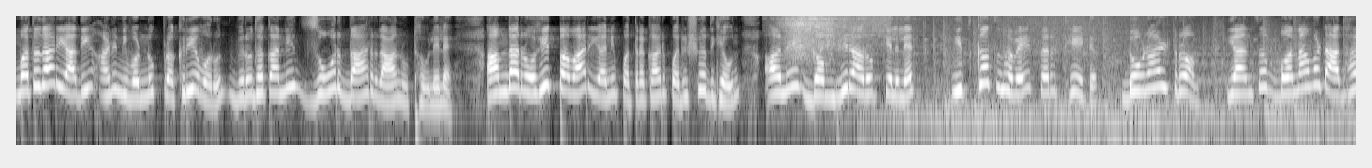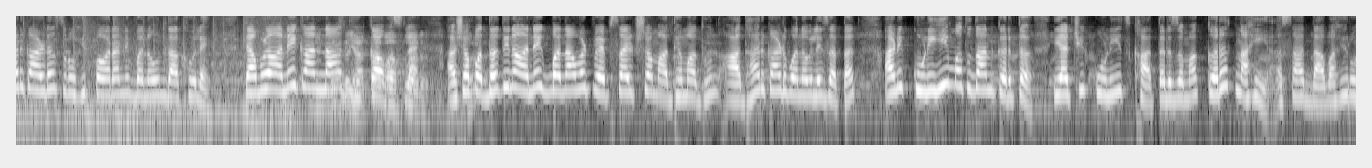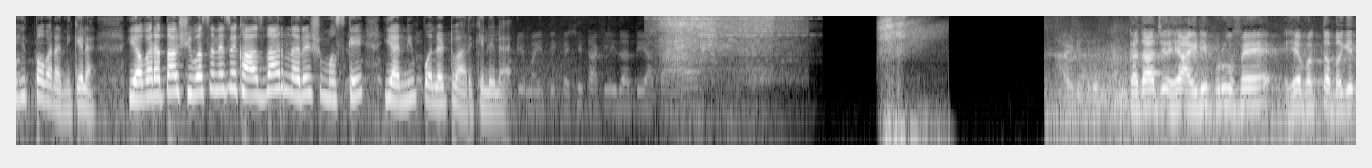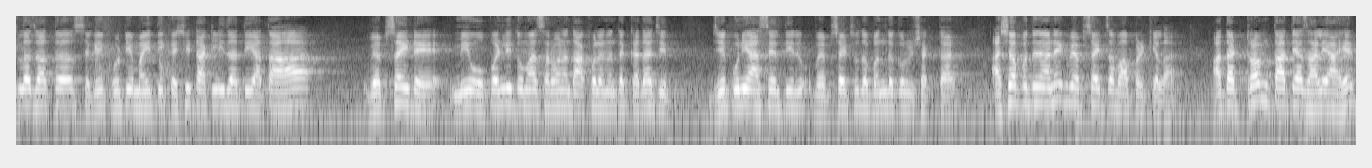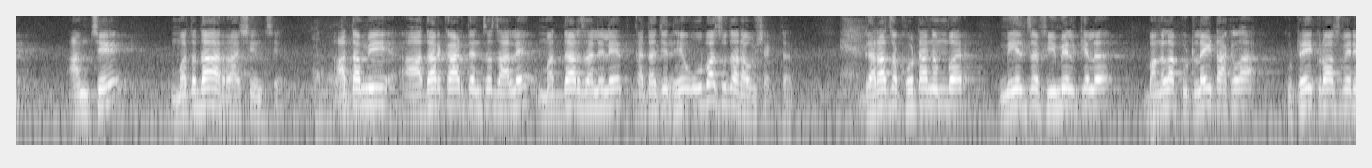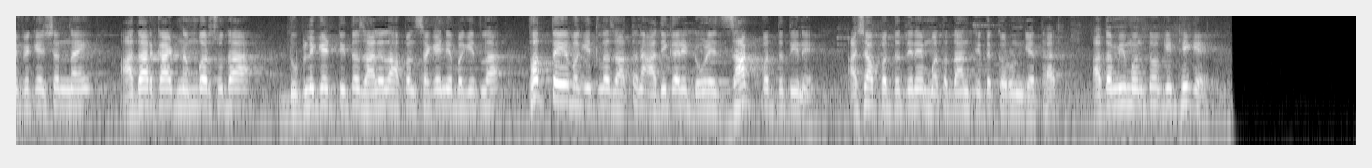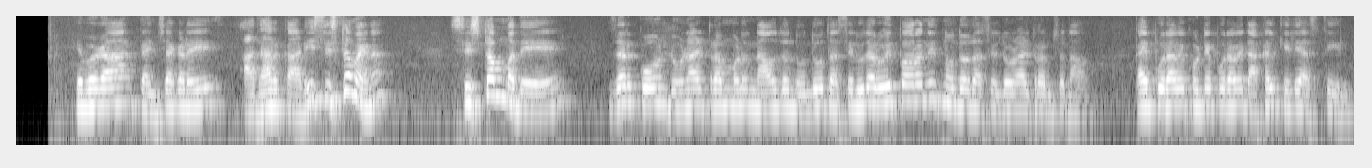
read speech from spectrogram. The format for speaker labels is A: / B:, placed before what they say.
A: मतदार यादी आणि निवडणूक प्रक्रियेवरून विरोधकांनी जोरदार रान उठवलेलं आहे. आमदार रोहित पवार यांनी पत्रकार परिषद घेऊन अनेक गंभीर आरोप केलेले आहेत. इतकंच नव्हे तर थेट डोनाल्ड ट्रम्प यांचं बनावट आधार कार्डच रोहित पवारांनी बनवून दाखवलंय. त्यामुळे अनेकांना धक्का बसलाय. अशा पद्धतीनं अनेक बनावट वेबसाईटच्या माध्यमातून आधार कार्ड बनवले जातात आणि कुणीही मतदान करतं याची कुणीच खातरजमा करत नाही असा दावाही रोहित पवारांनी केलाय. यावर आता शिवसेनेचे खासदार नरेश मस्के यांनी पलटवार केलेला आहे.
B: कदाचित हे आय डी प्रूफ आहे हे फक्त बघितलं जातं सगळी खोटी माहिती कशी टाकली जाते आता हा वेबसाईट आहे. मी ओपनली तुम्हाला सर्वांना दाखवल्यानंतर कदाचित जे कुणी असेल ती वेबसाईटसुद्धा बंद करू शकतात. अशा पद्धतीने अनेक वेबसाईटचा वापर केला. आता ट्रम्प तात्या झाले आहेत आमचे मतदार राशींचे. आता मी आधार कार्ड त्यांचं झाले मतदार झालेले आहेत. कदाचित हे उभासुद्धा राहू शकतात. घराचा खोटा नंबर मेलचं फिमेल केलं बंगला कुठलाही टाकला कुठेही क्रॉस व्हेरिफिकेशन नाही. आधार कार्ड नंबर सुद्धा डुप्लिकेट तिथं झालेला आपण सगळ्यांनी बघितला. फक्त हे बघितलं जातं ना अधिकारी डोळे झाक पद्धतीने अशा पद्धतीने मतदान तिथं करून घेतात. आता मी म्हणतो की ठीक आहे.
C: हे बघा त्यांच्याकडे आधार कार्ड ही सिस्टम आहे ना? सिस्टममध्ये जर कोण डोनाल्ड ट्रम्प म्हणून नाव जर नोंदवत असेल उद्या रोहित पवारांनीच नोंदवलं असेल डोनाल्ड ट्रम्पचं नाव. काही पुरावे खोटे पुरावे दाखल केले असतील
